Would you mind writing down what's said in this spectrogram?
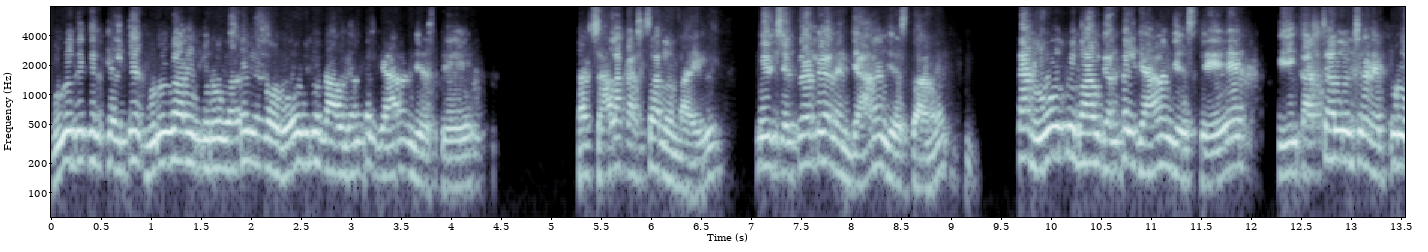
గురువు దగ్గరికి వెళ్తే గురువు గారు గురువు గారు నేను రోజుకు నాలుగు గంటలు ధ్యానం చేస్తే నాకు చాలా కష్టాలు ఉన్నాయి. మీరు చెప్పినట్టుగా నేను ధ్యానం చేస్తాను. కానీ రోజుకు నాలుగు గంటలు ధ్యానం చేస్తే ఈ కష్టాల నుంచి నేను ఎప్పుడు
